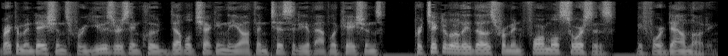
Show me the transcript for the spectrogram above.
Recommendations for users include double checking the authenticity of applications, particularly those from informal sources, before downloading.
